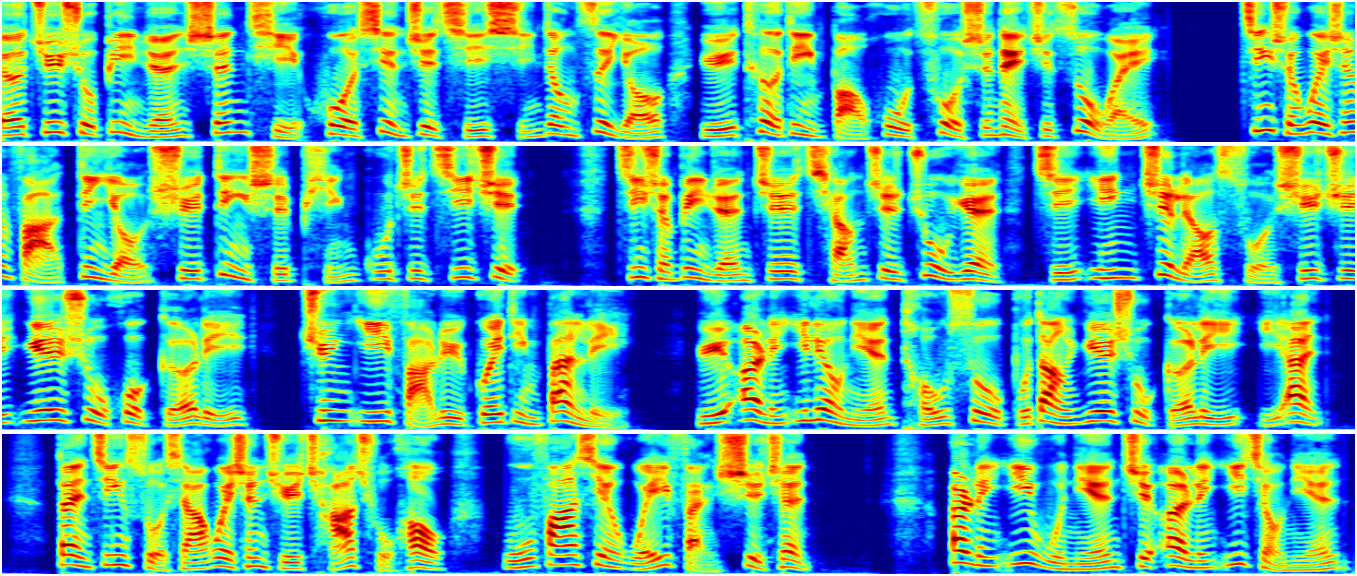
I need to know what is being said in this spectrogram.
得拘束病人身体或限制其行动自由于特定保护措施内之作为，精神卫生法定有需定时评估之机制。精神病人之强制住院及因治疗所需之约束或隔离，均依法律规定办理。于二零一六年投诉不当约束隔离一案，但经所辖卫生局查处后，无发现违反事证。二零一五年至二零一九年，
